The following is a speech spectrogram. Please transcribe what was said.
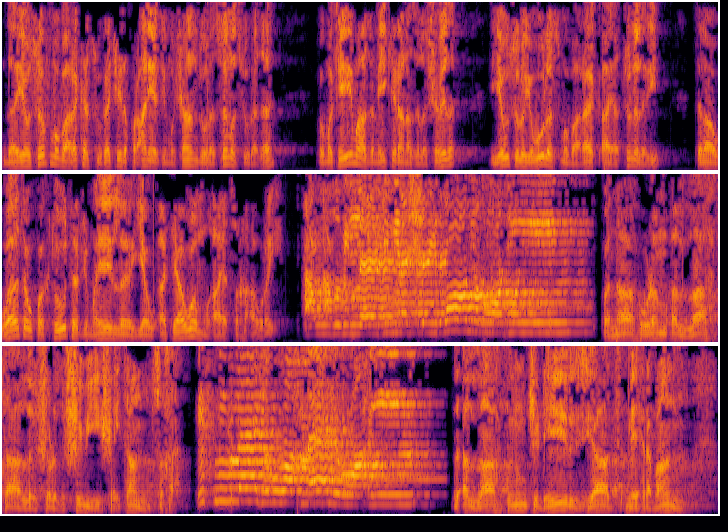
د یوسف مبارکه سوره چې د قران عظیم شان دولسمه سوره ده په مکه معظمه کې را نازله شوې ده. یو سلو یولس مبارک آیاتونه لري. تلاوت او پښتو ترجمه یې یو اتیاوم آیت څخه اوري اعوذ بالله من الشیطان الرجیم. پناه وړم الله تعالی شړل شوی شیطان څخه. بسم الله د الله په نوم چې ډیر زیات مهربان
